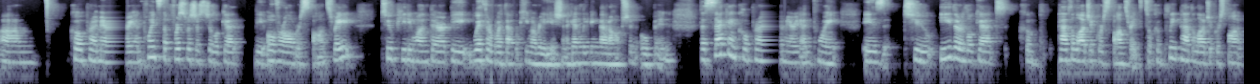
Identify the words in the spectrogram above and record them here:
um, co-primary endpoints. The first was just to look at the overall response rate to PD-1 therapy with or without chemoradiation, again, leaving that option open. The second co-primary endpoint is to either look at pathologic response rates, so complete pathologic response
